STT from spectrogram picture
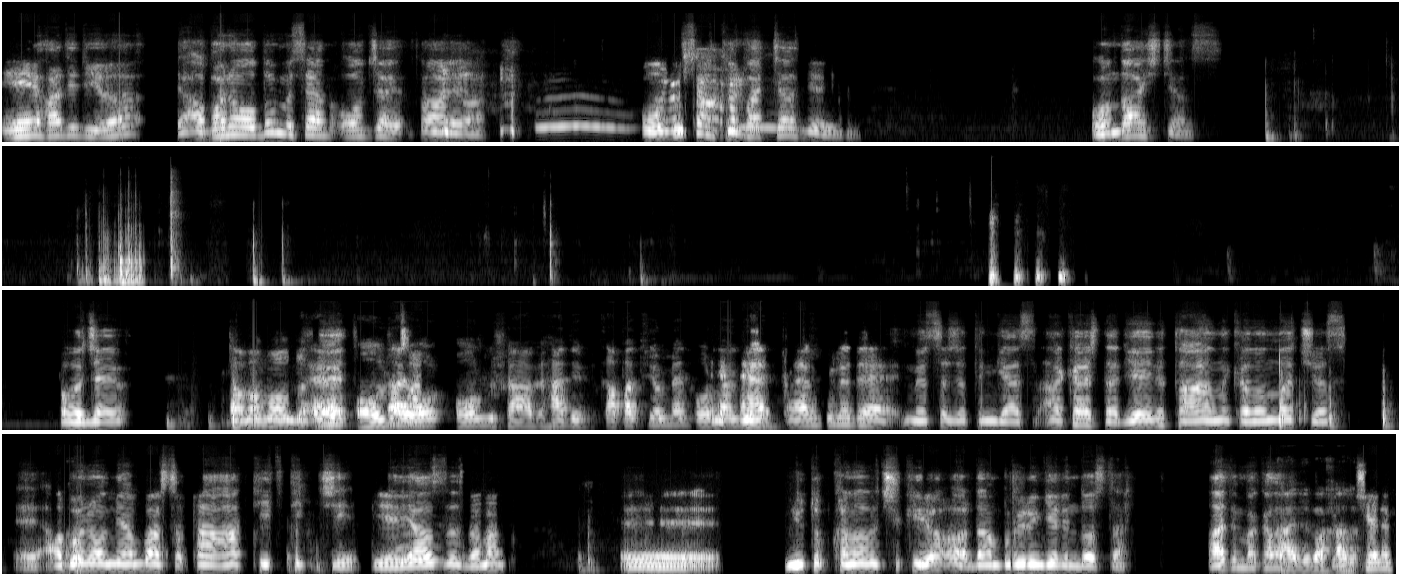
E hadi diyor. E, abone oldun mu sen Olcay Taha'ya? Olduysan kapatacağız yayını. Onu da açacağız. Olcay tamam oldu. Evet. O- Olcay ol- olmuş abi. Hadi kapatıyorum ben oradan Er. Ergül'e de mesaj atın gelsin. Arkadaşlar yayını Taha'nın kanalına açıyoruz. Ee, abone olmayan varsa Taha Tiftikçi diye yazdığı zaman e, YouTube kanalı çıkıyor. Oradan buyurun gelin dostlar. Hadi bakalım. Hadi bakalım. Görüşelim.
